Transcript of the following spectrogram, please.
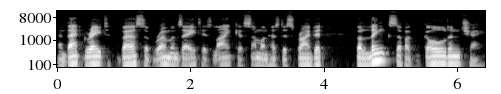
And that great verse of Romans 8 is like, as someone has described it, the links of a golden chain.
